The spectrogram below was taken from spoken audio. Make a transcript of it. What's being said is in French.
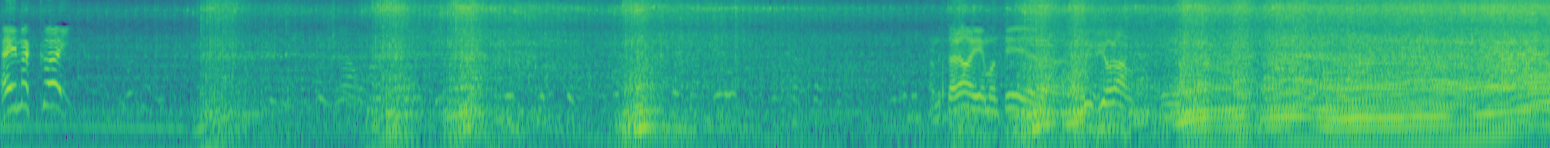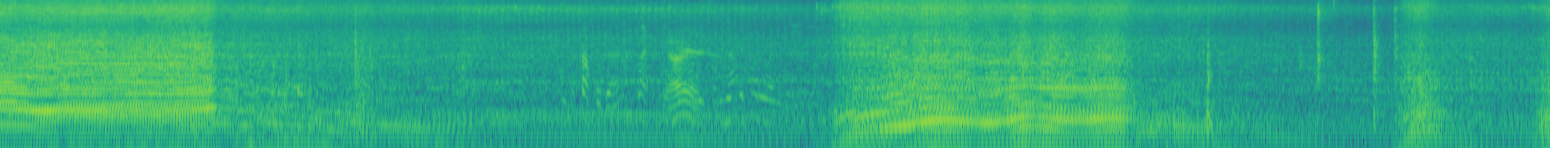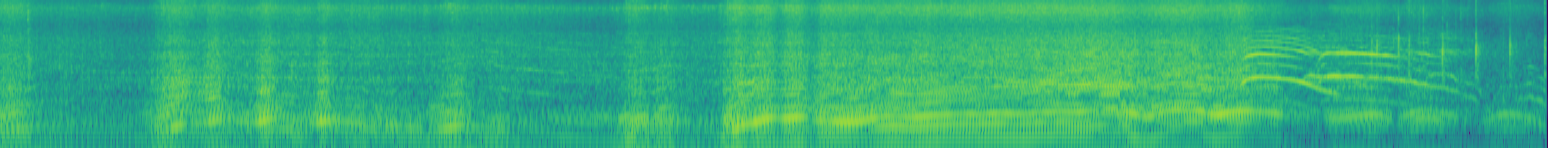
Allez McCoy ah, tout à l'heure il est monté euh, plus violent.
